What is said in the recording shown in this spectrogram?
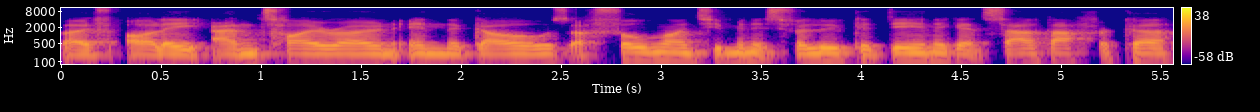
both Ollie and Tyrone in the goals, a full 90 minutes for Lucas Digne against South Africa.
